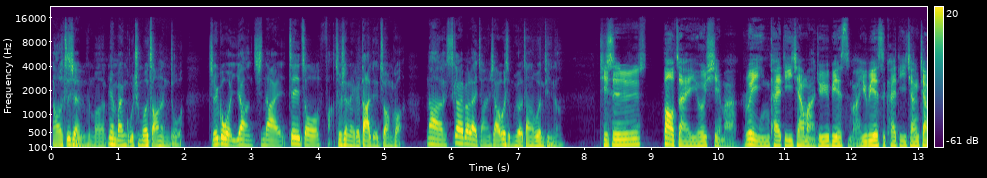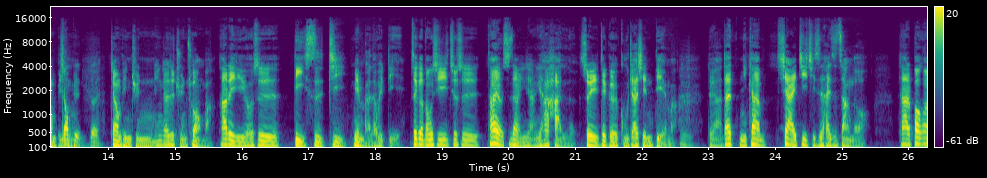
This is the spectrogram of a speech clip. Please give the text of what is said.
然后之前什么面板股全部都涨很多，结果一样，现在这一周出现了一个大跌状况。那 Sky 要不要来讲一下为什么会有这样的问题呢？其实。报仔有写嘛，瑞银开第一枪嘛，就 UBS 嘛，UBS 开第一枪降平，降平对，降平群应该是群创吧，他的理由是第四季面板的会跌，这个东西就是它有市场影响力，它喊了，所以这个股价先跌嘛，嗯，对啊，但你看下一季其实还是涨的哦，它的报告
